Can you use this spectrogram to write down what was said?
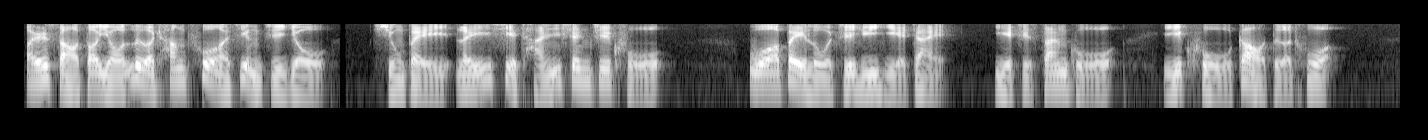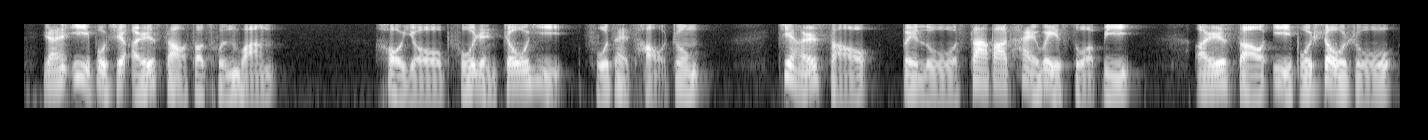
儿嫂嫂有乐昌破镜之忧，兄被雷泄缠身之苦。我被掳执于野寨，夜至三鼓，以苦告得脱。然亦不知儿嫂嫂存亡。后有仆人周易伏在草中，见儿嫂被掳撒巴太尉所逼。儿嫂亦不受辱，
